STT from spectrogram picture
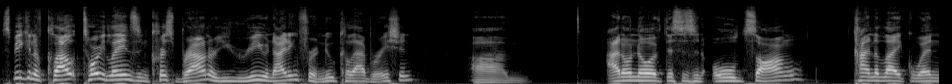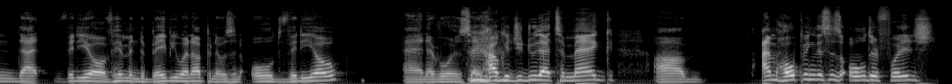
speaking of clout, Tory Lanez and Chris Brown are you reuniting for a new collaboration? Um, I don't know if this is an old song, kind of like when that video of him and the baby went up and it was an old video, and everyone was saying, "How could you do that to Meg?" Um, I'm hoping this is older footage,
